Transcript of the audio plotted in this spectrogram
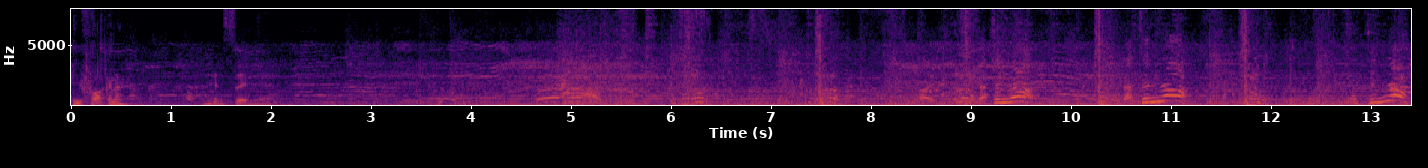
You fucking her? I didn't say that. Ah! That's enough! That's enough! That's enough!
